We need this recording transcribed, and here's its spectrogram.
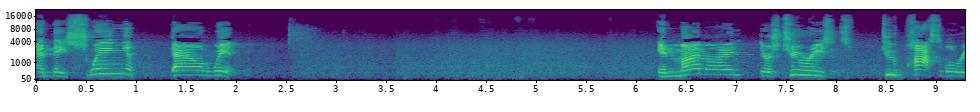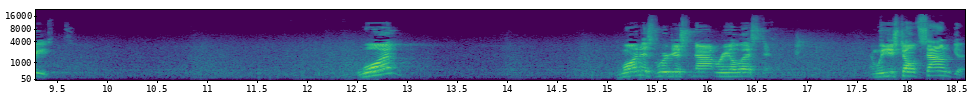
and they swing downwind, in my mind, there's two reasons, two possible reasons. One, one is we're just not realistic and we just don't sound good.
